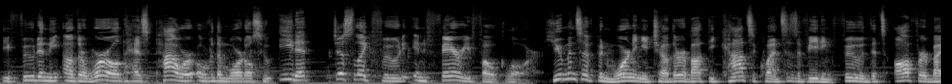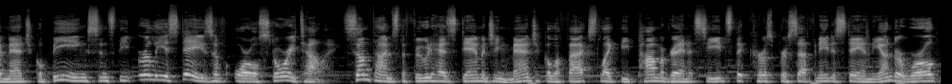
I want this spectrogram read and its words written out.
the food in the other world has power over the mortals who eat it, just like food in fairy folklore. Humans have been warning each other about the consequences of eating food that's offered by magical beings since the earliest days of oral storytelling. Sometimes the food has damaging magical effects like the pomegranate seeds that curse Persephone to stay in the underworld,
